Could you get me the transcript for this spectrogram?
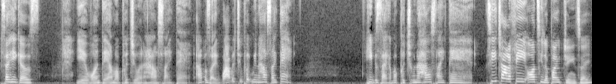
So he goes, Yeah, one day I'm gonna put you in a house like that. I was like, Why would you put me in a house like that? He was like, I'm gonna put you in a house like that. See, trying to feed Auntie the pipe dreams, right?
